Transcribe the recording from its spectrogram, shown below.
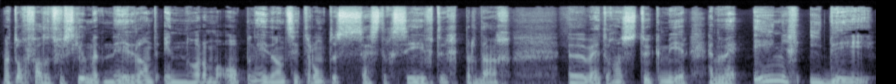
Maar toch valt het verschil met Nederland enorm op. Nederland zit rond de 60, 70 per dag. Uh, wij toch een stuk meer. Hebben wij enig idee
